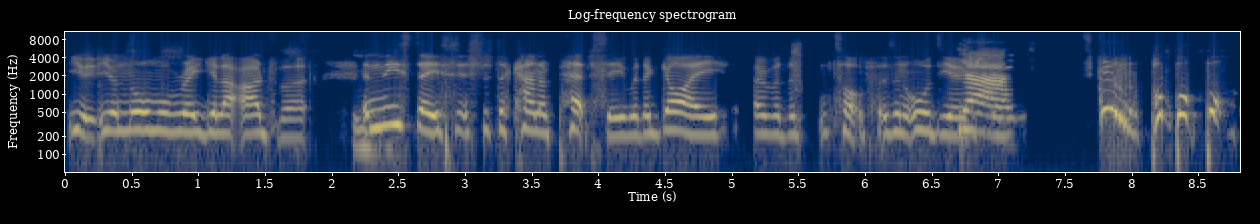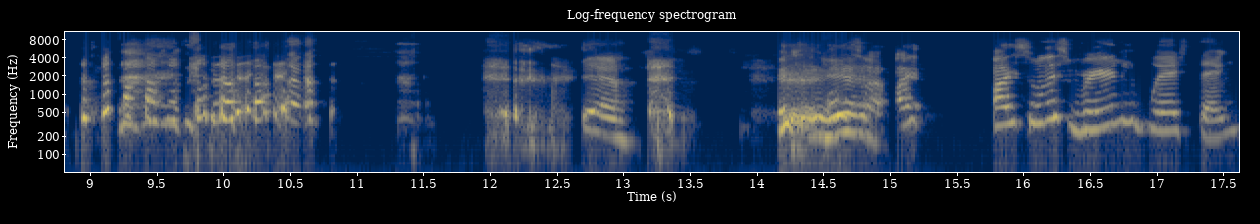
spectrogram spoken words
your, your normal regular advert, and mm. these days it's just a can of Pepsi with a guy over the top as an audio. Yeah. "Skrr, pop, pop, pop." Yeah. Also, yeah. I I saw this really weird thing.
